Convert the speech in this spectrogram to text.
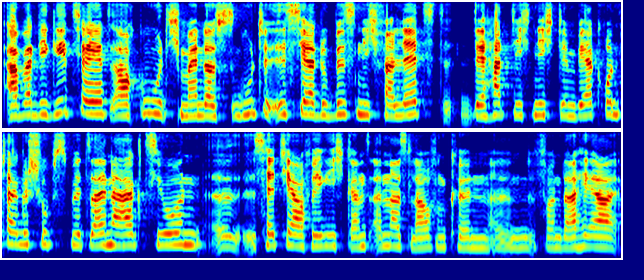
Aber dir geht's ja jetzt auch gut. Ich meine, das Gute ist ja, du bist nicht verletzt. Der hat dich nicht den Berg runtergeschubst mit seiner Aktion. Äh, es hätte ja auch wirklich ganz anders laufen können. Äh, von daher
